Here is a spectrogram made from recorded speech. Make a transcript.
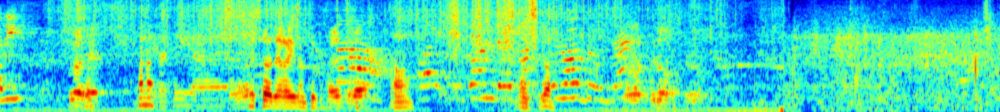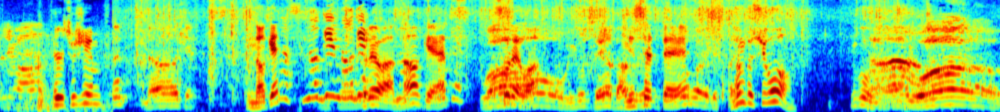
우리 수고하세요 하나. 그래서 내가 이건 되게 잘 들어. 어. 이건 내가 맛있어? 들어도 돼? 어 들어 들어. 여기 조심. 너겟 너겟? 너게 너게 그래와 너겟 소래와. 이거 내가 인쇄 때. 찍어봐야겠다. 형도 쉬고. 이거. 아, 와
